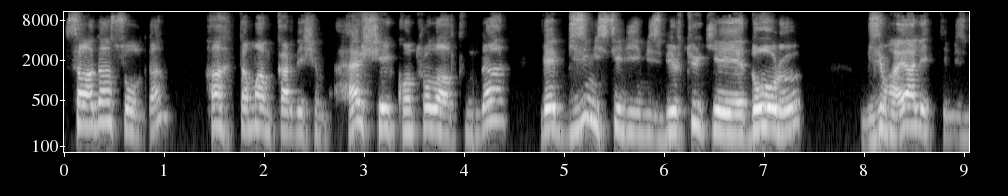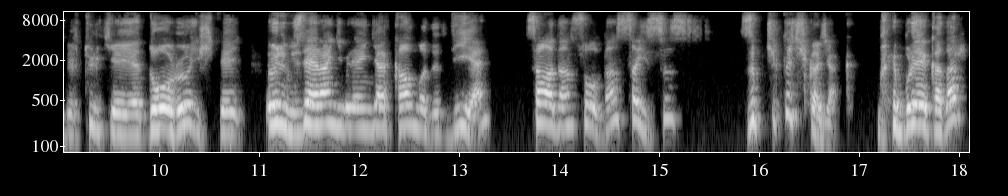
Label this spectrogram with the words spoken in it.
sağdan soldan ha tamam kardeşim her şey kontrol altında ve bizim istediğimiz bir Türkiye'ye doğru bizim hayal ettiğimiz bir Türkiye'ye doğru işte önümüzde herhangi bir engel kalmadı diyen sağdan soldan sayısız zıp çıkacak. Buraya kadar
